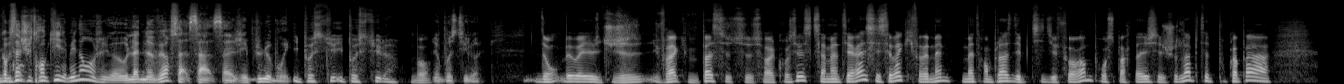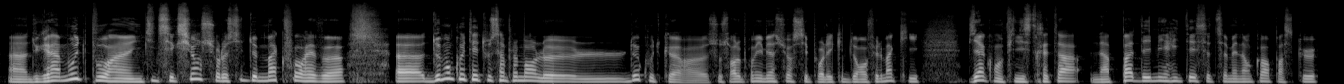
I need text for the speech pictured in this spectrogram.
comme ça, je suis tranquille. Mais non, au-delà de 9h, ça, ça, ça j'ai plus le bruit. Il postule. Il postule. Bon. Il postule, ouais. Donc, ben ouais, il faudrait qu'il me passe ce, ce, raccourci parce que ça m'intéresse et c'est vrai qu'il faudrait même mettre en place des petits forums pour se partager ces choses-là. Peut-être pourquoi pas du grain à moudre pour une petite section sur le site de Mac Forever. Euh, de mon côté, tout simplement, le, deux coups de cœur. Euh, ce soir, le premier, bien sûr, c'est pour l'équipe de Mac qui, bien qu'on finisse très tard, n'a pas démérité cette semaine encore parce que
